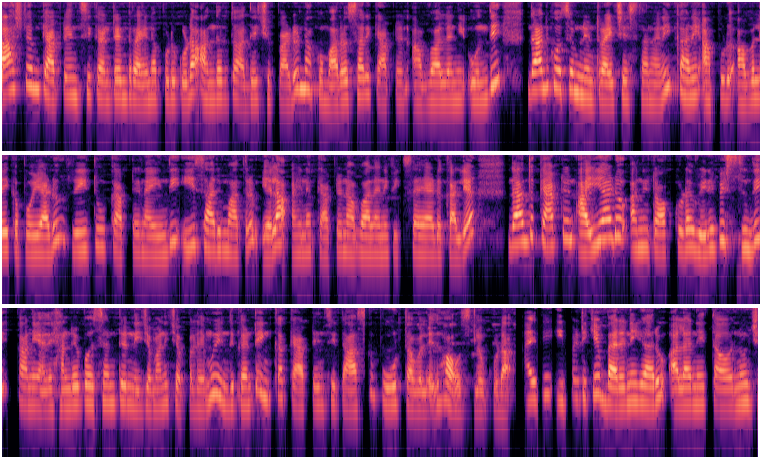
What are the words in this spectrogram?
లాస్ట్ టైం కెప్టెన్సీ కంటెంటర్ అయినప్పుడు కూడా అందరితో అదే చెప్పాడు నాకు మరోసారి కెప్టెన్ అవ్వాలని ఉంది దానికోసం నేను ట్రై చేస్తానని కానీ అప్పుడు అవ్వలేకపోయాడు. రీటూ కెప్టెన్ అయింది. ఈసారి మాత్రం ఎలా అయినా కెప్టెన్ అవ్వాలని ఫిక్స్ అయ్యాడు కళ్యాణ్. దాంతో కెప్టెన్ అయ్యాడు అని టాక్ కూడా వినిపిస్తుంది కానీ అది హండ్రెడ్ పర్సెంట్ నిజమని చెప్పలేము. ఎందుకంటే ఇంకా క్యాప్టెన్సీ టాస్క్ పూర్తి అవ్వలేదు హౌస్లో కూడా. అయితే ఇప్పటికే భరణి గారు అలానే తనుజ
